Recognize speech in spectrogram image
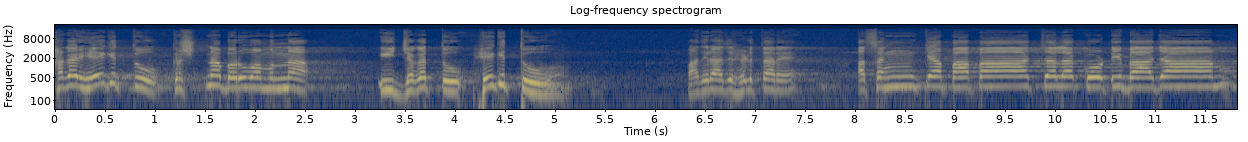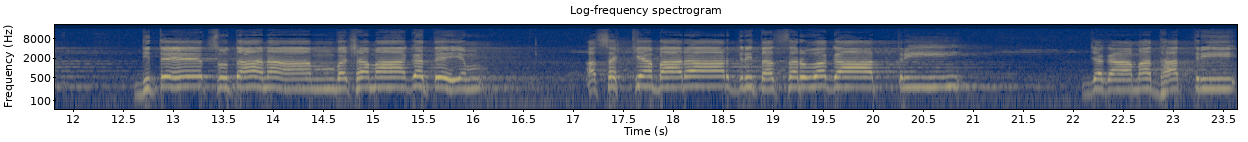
ಹಾಗಾದ್ರೆ ಹೇಗಿತ್ತು? ಕೃಷ್ಣ ಬರುವ ಮುನ್ನ ಈ ಜಗತ್ತು ಹೇಗಿತ್ತು? ವಾದಿರಾಜರು ಹೇಳ್ತಾರೆ, ಅಸಂಖ್ಯ ಪಾಪಾಚಲ ಕೋಟಿ ಬಾಜಾಂ, ದಿತೆ ಸುತಾನಾಂ ವಶಮಾಗತೆಯಂ, ಅಸಖ್ಯ ಬಾರಾರ್ದ್ರಿತ ಸರ್ವಗಾತ್ರಿ, ಜಗಾಮ ಧಾತ್ರಿ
